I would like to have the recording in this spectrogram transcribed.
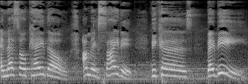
And that's okay though. I'm excited because, baby,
